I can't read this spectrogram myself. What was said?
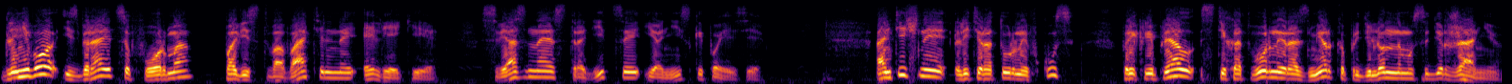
Для него избирается форма повествовательной элегии, связанная с традицией ионийской поэзии. Античный литературный вкус прикреплял стихотворный размер к определенному содержанию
